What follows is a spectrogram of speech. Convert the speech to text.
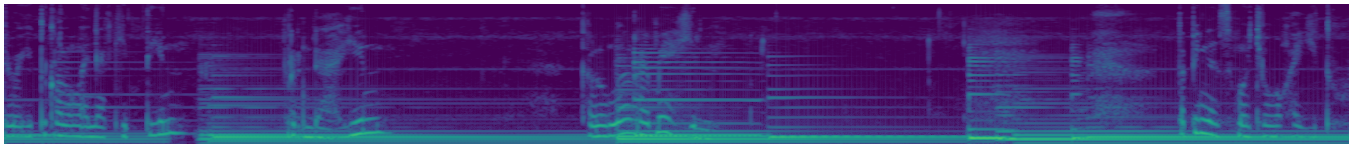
cowok itu kalau nggak nyakitin rendahin kalau nggak remehin. Tapi nggak semua cowok kayak gitu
